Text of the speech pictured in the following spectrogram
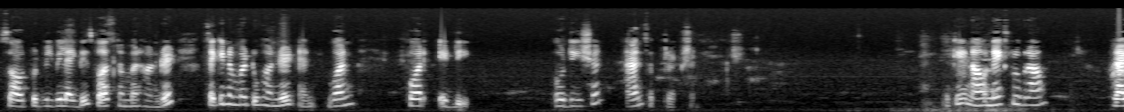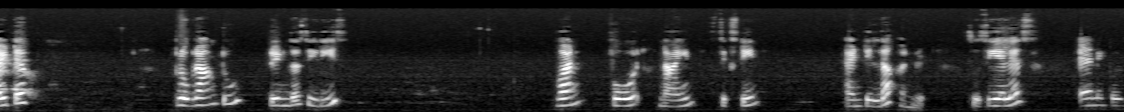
So output will be like this. First number 100 second number 200 and one for addition and subtraction. Okay now next program. Write a program to print the series 1, 4, 9, 16 until the 100. So CLS n equals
